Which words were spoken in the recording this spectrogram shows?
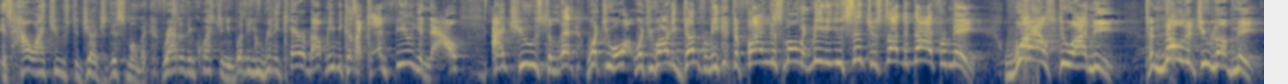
is how I choose to judge this moment. Rather than questioning whether you really care about me because I can't feel you now, I choose to let what, you, what you've already done for for me to find this moment, meaning you sent your son to die for me. What else do I need to know that you love me?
